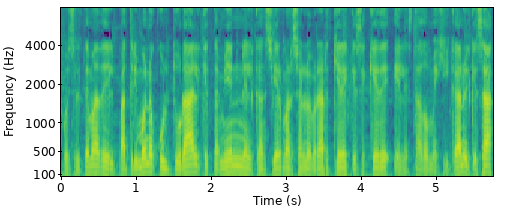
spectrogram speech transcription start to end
pues el tema del patrimonio cultural que también el canciller Marcelo Ebrard quiere que se quede el Estado mexicano y que sea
